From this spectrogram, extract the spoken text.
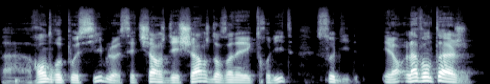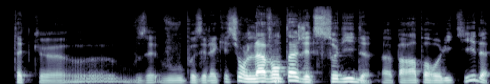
bah, rendre possible cette charge-décharge dans un électrolyte solide. Et alors l'avantage, peut-être que vous, vous, posez la question, l'avantage d'être solide euh, par rapport au liquide,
